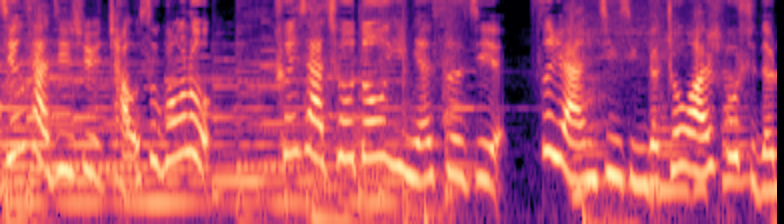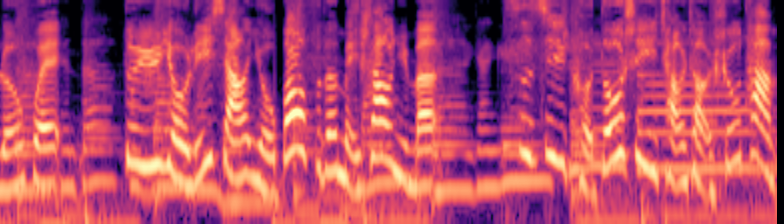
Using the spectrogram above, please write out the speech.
精彩继续，超速公路，春夏秋冬，一年四季。自然进行着周而复始的轮回。对于有理想、有抱负的美少女们，四季可都是一场场 show time，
